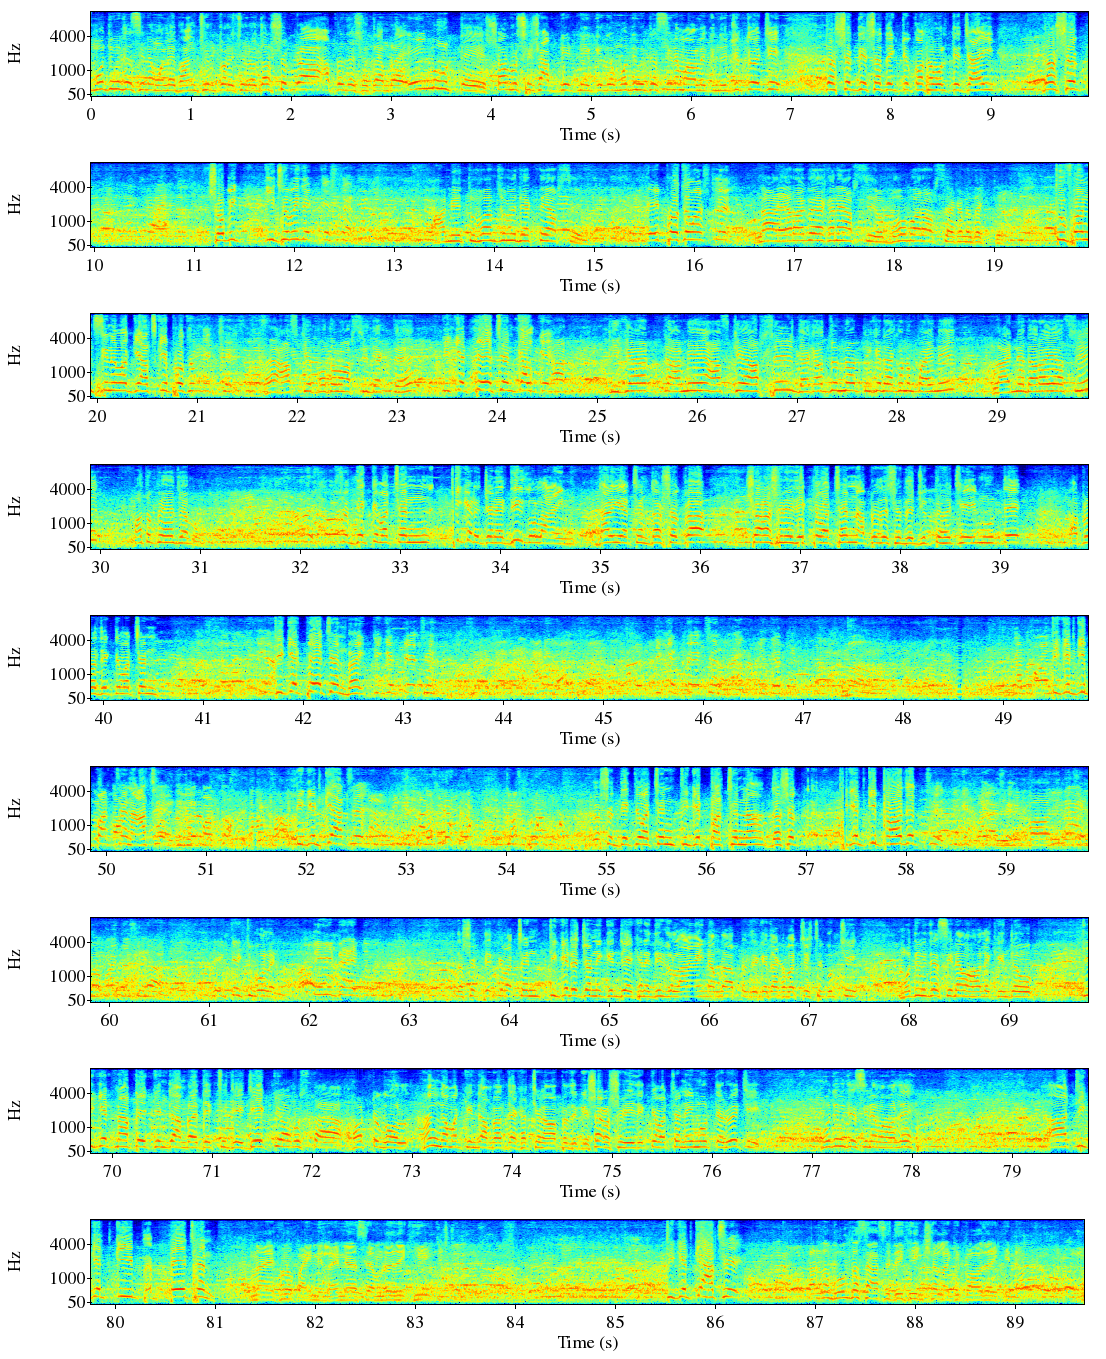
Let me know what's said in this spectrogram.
মধুমিতা সিনেমা হলে ভাঙচুর করেছিল। দর্শকরা আপনাদের সাথে আমরা এই মুহূর্তে সর্বশেষ আপডেট নিয়ে কিন্তু মধুমিতা সিনেমা হলে কিন্তু যুক্ত হয়েছি। দর্শকদের সাথে একটু কথা বলতে চাই। দর্শক ছবি কি ছবি দেখতে এসছেন? আমি তুফান ছবি দেখতে আসছি। এই প্রথম আসলেন না এর আগে এখানে আসছি বহুবার আসছি এখানে দেখতে। তুফান সিনেমা কি আজকে প্রথম দেখছেন? হ্যাঁ আজকে প্রথম আসছি দেখতে। টিকিট পেয়েছেন কালকে? টিকিট আমি আজকে আসছি দেখার জন্য টিকিট এখনও পাইনি লাইনে দাঁড়াই আছি কত পেয়ে যাব। দর্শক দেখতে পাচ্ছেন টিকিটের জন্য দীর্ঘ লাইন দাঁড়িয়ে আছেন দর্শকরা। সরাসরি দেখতে পাচ্ছেন আপনাদের সাথে যুক্ত হয়েছে এই মুহূর্তে। আপনারা দেখতে পাচ্ছেন টিকিট পেয়েছেন ভাই টিকিট পেয়েছেন। টিকিট পেয়েছেন ভাই টিকিট। না। টিকিট কি পাচ্ছেন? আছে। টিকিট কি আছে? দর্শক দেখতে পাচ্ছেন টিকিট পাচ্ছেন না। দর্শক টিকিট কি পাওয়া যাচ্ছে? টিকিট কি আছে একটু একটু বলেন। দর্শক দেখতে পাচ্ছেন টিকিটের জন্য কিন্তু এখানে দীর্ঘ লাইন আমরা আপনাদেরকে দেখাবার চেষ্টা করছি। মধুমিতা সিনেমা হলে কিন্তু টিকিট না পেয়ে কিন্তু আমরা দেখছি যে যে একটি অবস্থা হট্টগোল হাঙ্গামা কিন্তু আমরা দেখাচ্ছিলাম আপনাদেরকে। সরাসরি দেখতে পাচ্ছেন এই মুহূর্তে রয়েছি মধুমিতা সিনেমা হলে। টিকিট কি পেয়েছেন? না এখনও পাইনি লাইনে আছে আমরা দেখি। টিকিট কি আছে? তারা তো বলতেছে আছে দেখি ইনশাল্লাহ কি পাওয়া যায় কিনা।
